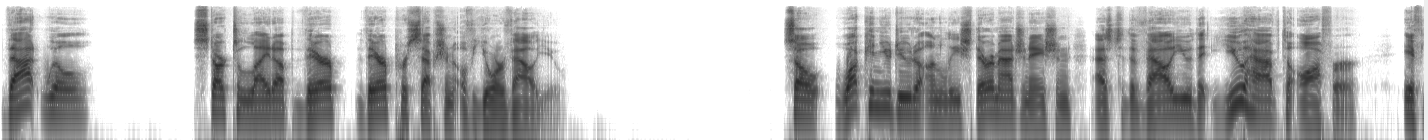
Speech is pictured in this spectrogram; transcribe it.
that will start to light up their their perception of your value. So, what can you do to unleash their imagination as to the value that you have to offer if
